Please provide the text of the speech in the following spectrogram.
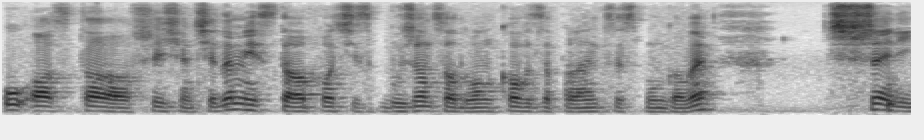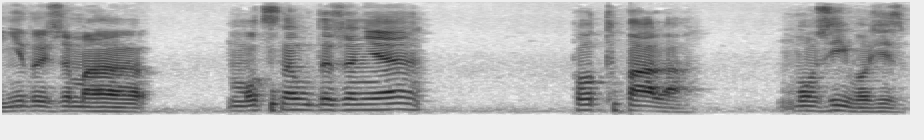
UO-167. Jest to pocisk burząco-odłamkowy zapalający smugowy. Czyli nie dość, że ma mocne uderzenie, podpala. Możliwość jest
